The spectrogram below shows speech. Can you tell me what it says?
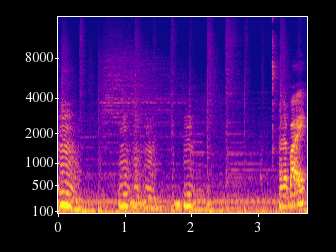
Mmm. Mm, mm, mm, mm. And a bite.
